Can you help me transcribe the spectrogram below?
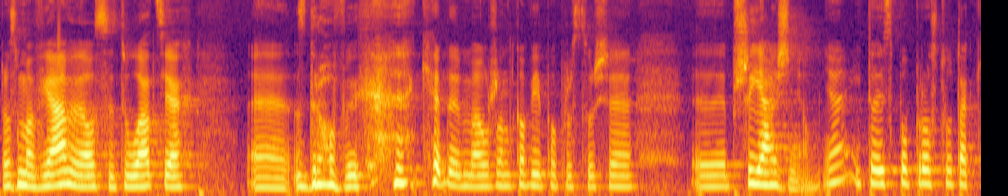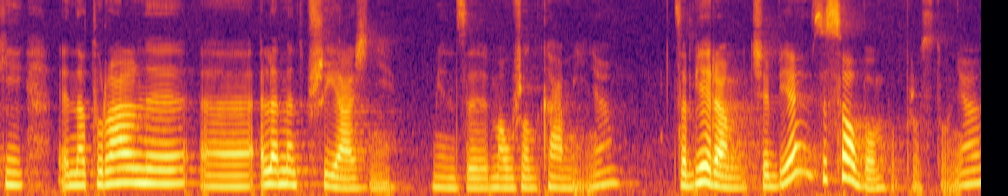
rozmawiamy o sytuacjach zdrowych, kiedy małżonkowie po prostu się przyjaźnią, nie? I to jest po prostu taki naturalny e, element przyjaźni między małżonkami, nie? Zabieram Ciebie ze sobą po prostu, nie?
